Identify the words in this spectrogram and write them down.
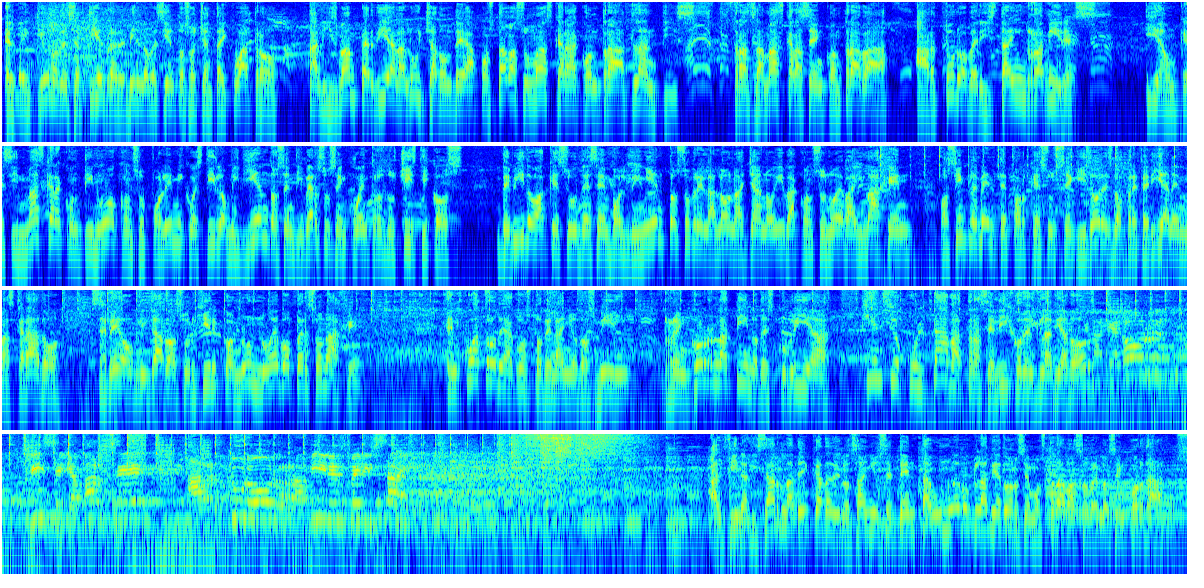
El 21 de septiembre de 1984, Talismán perdía la lucha donde apostaba su máscara contra Atlantis. Tras la máscara se encontraba Arturo Beristain Ramírez. Y aunque sin máscara continuó con su polémico estilo midiéndose en diversos encuentros luchísticos, debido a que su desenvolvimiento sobre la lona ya no iba con su nueva imagen, o simplemente porque sus seguidores lo preferían enmascarado, se ve obligado a surgir con un nuevo personaje, el 4 de agosto del año 2000, Rencor Latino descubría quién se ocultaba tras el hijo del gladiador. El gladiador dice llamarse Arturo Ramírez Beristain. Al finalizar la década de los años 70, un nuevo gladiador se mostraba sobre los encordados.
